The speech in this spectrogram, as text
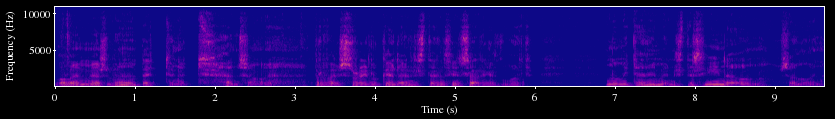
Olen myös vähän pettynyt, hän sanoi. Professori lukee ensin sarjakuvat. No mitä nimestä siinä on, sanoin.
